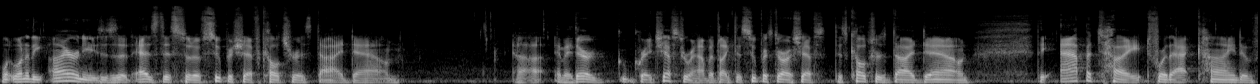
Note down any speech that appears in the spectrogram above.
One of the ironies is that as this sort of super chef culture has died down, uh, I mean, there are great chefs around, but like the superstar chefs, this culture has died down. The appetite for that kind of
